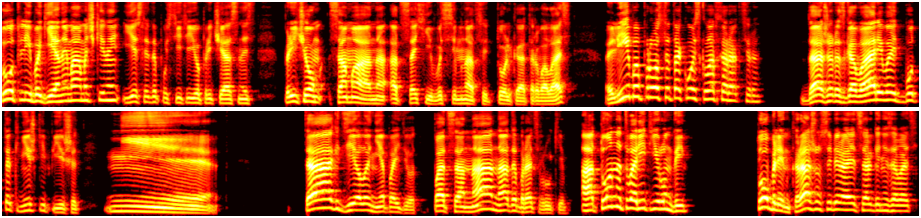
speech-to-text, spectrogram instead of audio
Тут либо гены мамочкины, если допустить ее причастность, причем сама она от Сахи 18 только оторвалась, либо просто такой склад характера. Даже разговаривает, будто книжки пишет. Нет, так дело не пойдет. Пацана надо брать в руки. А то натворит ерунды. То, блин, кражу собирается организовать,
